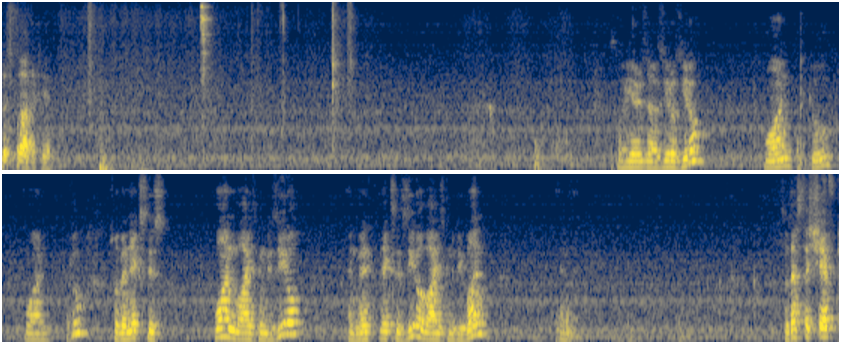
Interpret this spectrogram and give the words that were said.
Let's plot it here. So here's a 0, 0, 1, 2, 1, 2. So when x is 1, y is going to be 0, and when x is 0, y is going to be 1. And so that's the shift.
